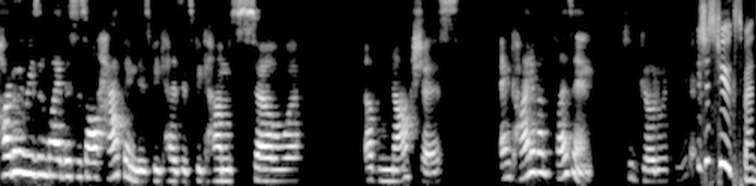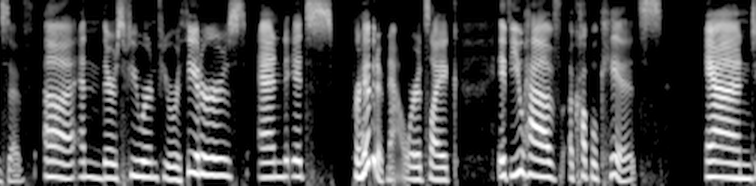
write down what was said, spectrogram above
Part of the reason why this has all happened is because it's become so obnoxious and kind of unpleasant to go to a theater. It's just too expensive. Uh, and there's fewer and fewer theaters, and it's prohibitive now, where it's like if you have a couple kids and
